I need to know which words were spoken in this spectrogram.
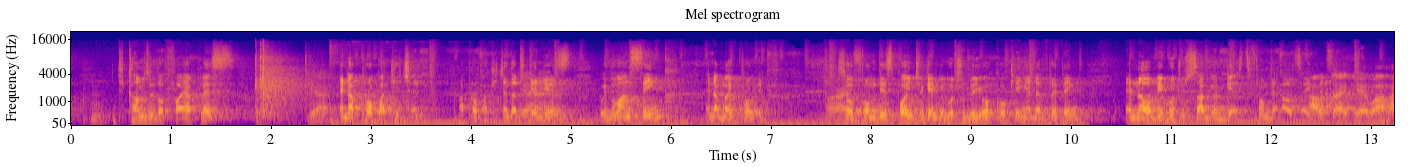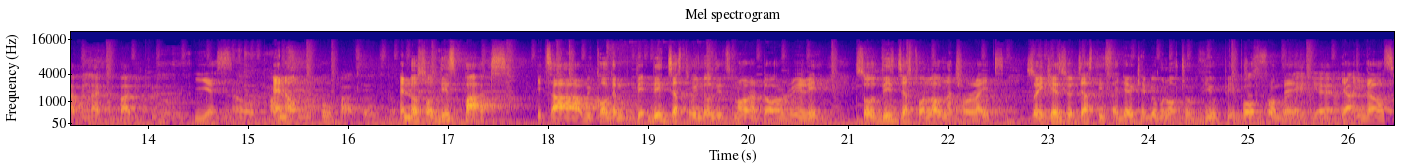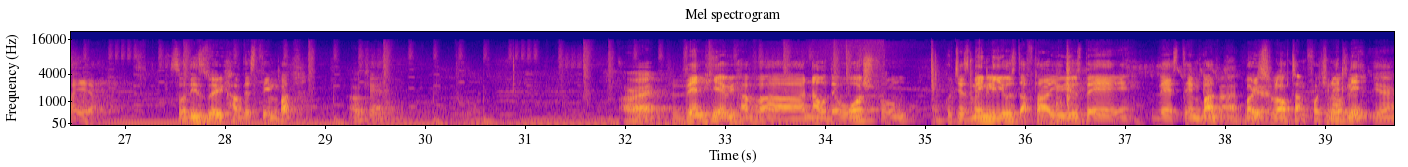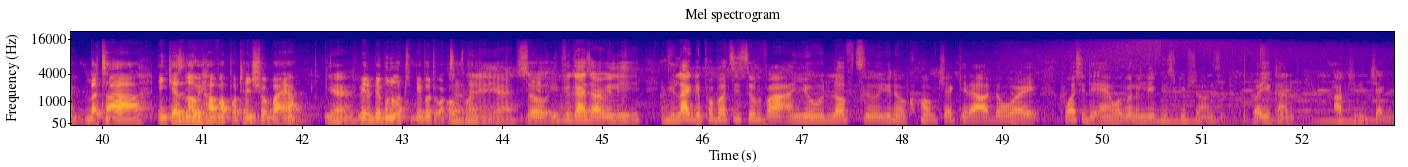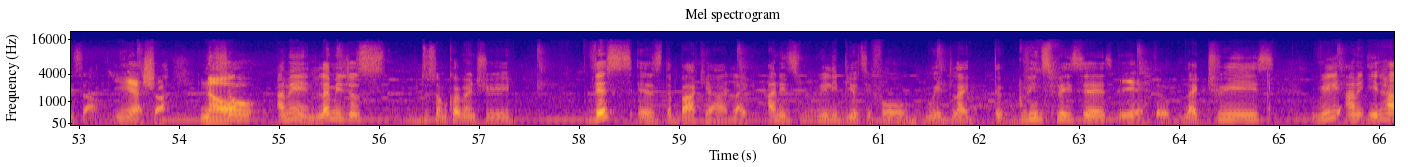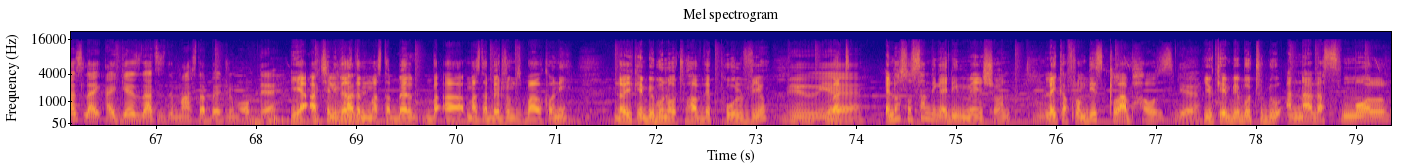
It comes with a fireplace yeah. and a proper kitchen. A proper kitchen that yeah. you can use with one sink and a microwave. Right. So from this point, you can be able to do your cooking and everything and now be able to serve your guests from the outside. Outside, there. yeah, while having like a barbecue. Yes. You know, party, and now, pool party and stuff. And also these parts, it's uh, we call them, these just windows, it's not a door really. So these just to allow natural light. So in case you're just inside there, you can be able to view people from the, it, yeah. yeah, in the outside, yeah. So this is where you have the steam bath. Okay. All right. Then here we have uh, now the washroom, which is mainly used after you use the, the steam bath, bath but yeah. it's locked unfortunately. Locked, yeah. But uh, in case now we have a potential buyer, yeah. we'll be able now to be able to access Open it. Yeah. So yeah. if you guys are really, if you like the property so far and you would love to, you know, come check it out, don't worry. Watch to the end. We're going to leave descriptions where you can actually check this out. Yeah, sure. Now. So I mean, let me just do some commentary this is the backyard like and it's really beautiful with like the green spaces yeah. the, like trees. Really i mean it has like i guess that is the master bedroom up there. Yeah actually it that's the master, bed, uh, master bedroom's balcony. Now you can be able now to have the pool view view yeah. but, and also something i didn't mention mm. like uh, from this clubhouse yeah. you can be able to do another small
